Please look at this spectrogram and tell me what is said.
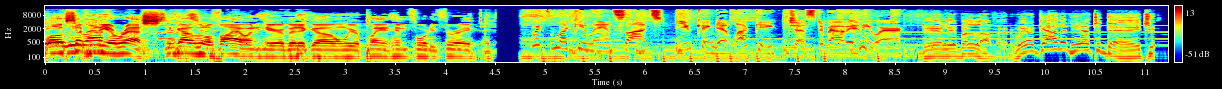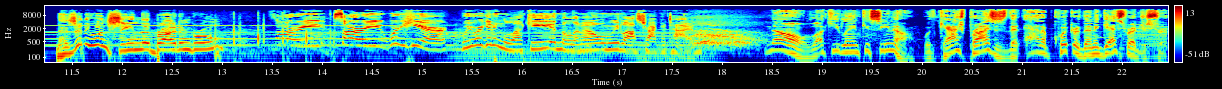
Well, we except laugh- for the arrest. It got a little violent here a bit ago when we were playing Hymn 43. With Lucky Land slots, you can get lucky just about anywhere. Dearly beloved, we are gathered here today to. Has anyone seen the bride and groom? Sorry, sorry, we're here. We were getting lucky in the limo and we lost track of time. No, Lucky Land Casino, with cash prizes that add up quicker than a guest registry.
